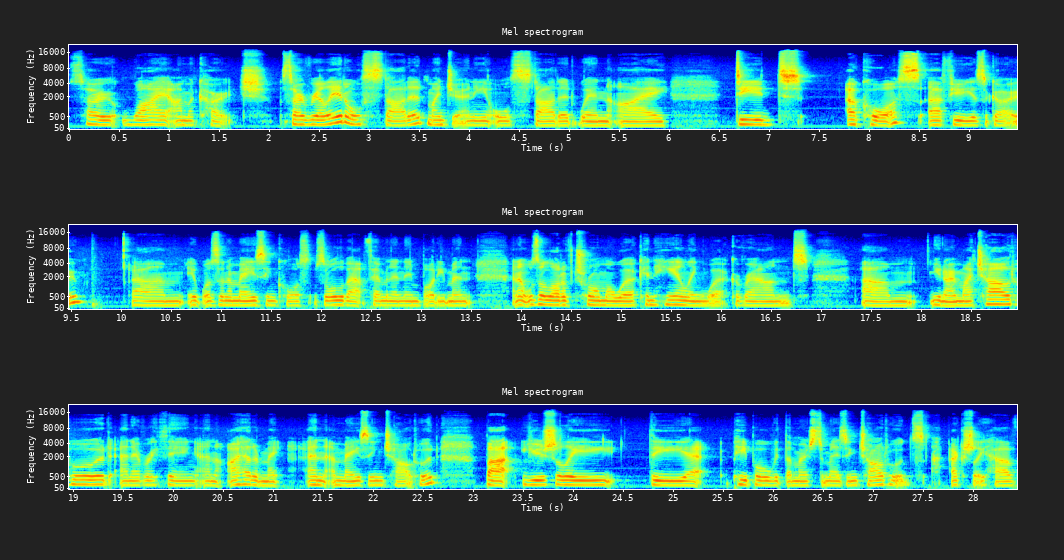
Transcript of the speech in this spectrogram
So, why I'm a coach. So, really, it all started, my journey all started when I did a course a few years ago um, it was an amazing course. It was all about feminine embodiment, and it was a lot of trauma work and healing work around, um, you know, my childhood and everything. And I had a, an amazing childhood, but usually the people with the most amazing childhoods actually have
